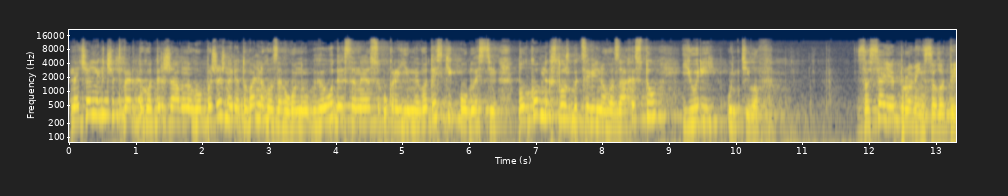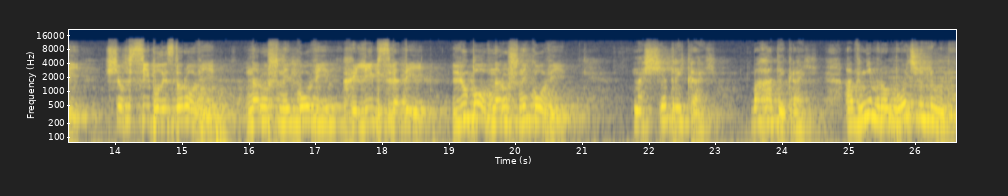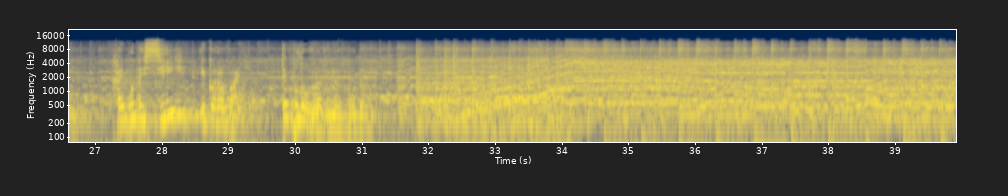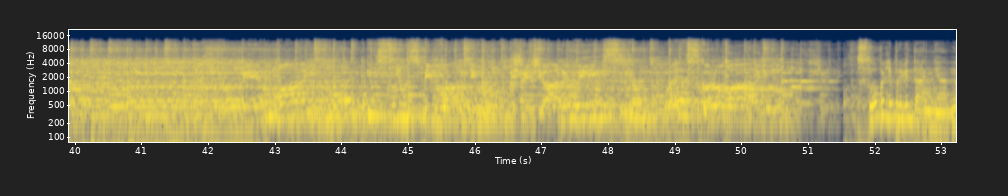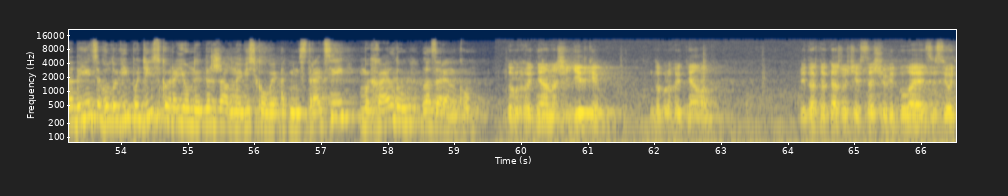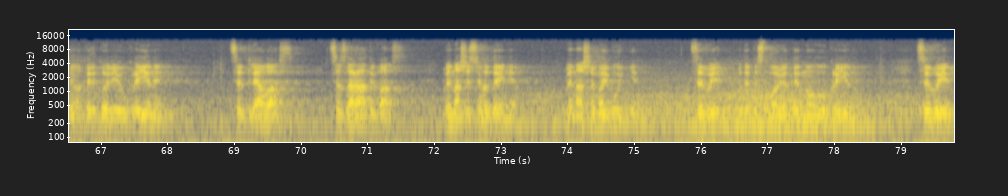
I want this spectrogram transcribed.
Начальник 4-го державного пожежно-рятувального загону ГУ ДСНС України в Одеській області, полковник служби цивільного захисту Юрій Унтілов. Засяє промінь золотий, щоб всі були здорові, на рушникові хліб святий, любов на рушникові. На щедрий край, багатий край, а в нім робочі люди, Хай буде сіль і коровай, тепло в родинах буде. Слово для привітання надається голові Подільської районної державної військової адміністрації Михайлу Лазаренку. Доброго дня, наші дітки. Доброго дня вам. Відверто кажучи, все, що відбувається сьогодні на території України, це для вас, це заради вас. Ви наше сьогодення, ви наше майбутнє. Це ви будете створювати нову Україну. Це ви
